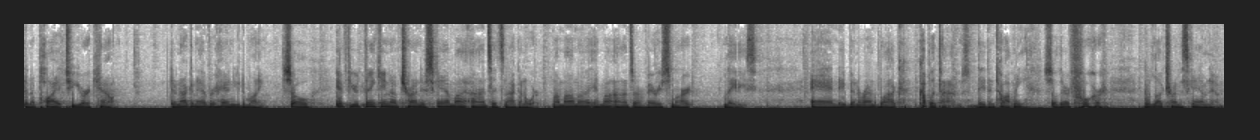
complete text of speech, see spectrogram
and apply it to your account. They're not going to ever hand you the money. So if you're thinking of trying to scam my aunts, it's not going to work. My mama and my aunts are very smart ladies, and they've been around the block a couple of times. They didn't taught me. So therefore, good luck trying to scam them.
